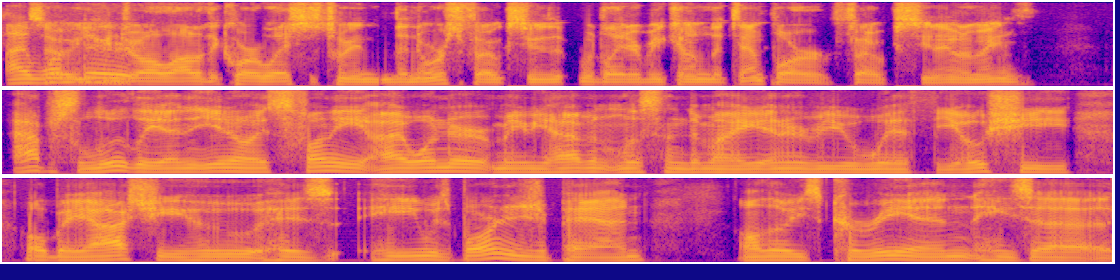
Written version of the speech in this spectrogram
I wonder. so you can draw a lot of the correlations between the Norse folks who would later become the Templar folks. You know what I mean? Absolutely. And, you know, it's funny. I wonder, maybe you haven't listened to my interview with Yoshi Obayashi, who his, he was born in Japan, although he's Korean. He's a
